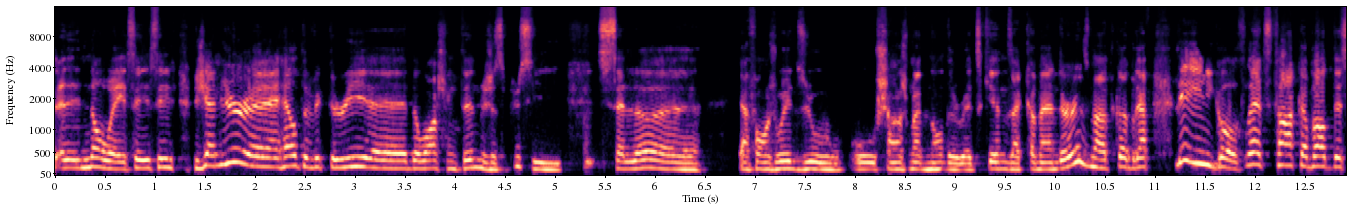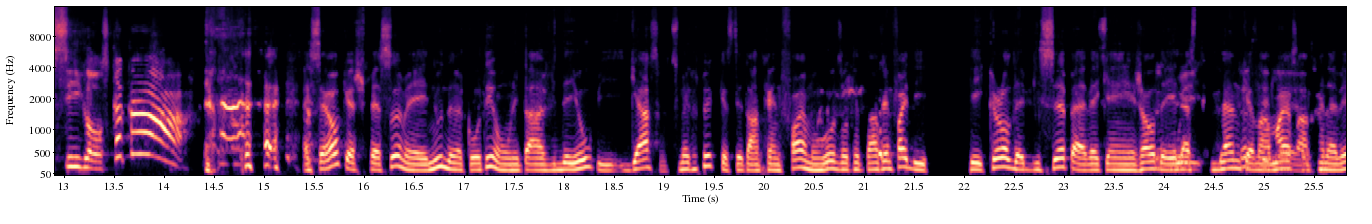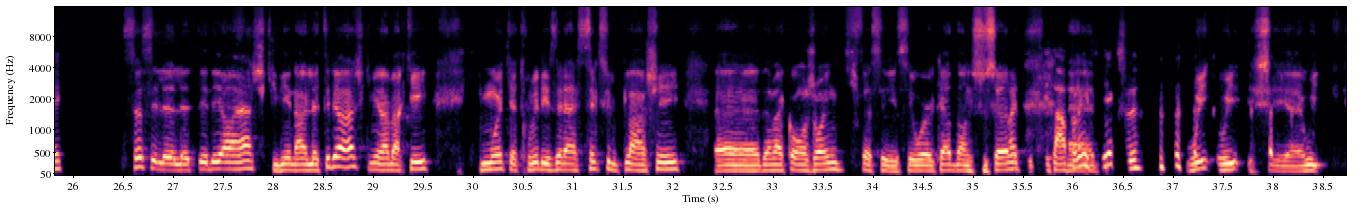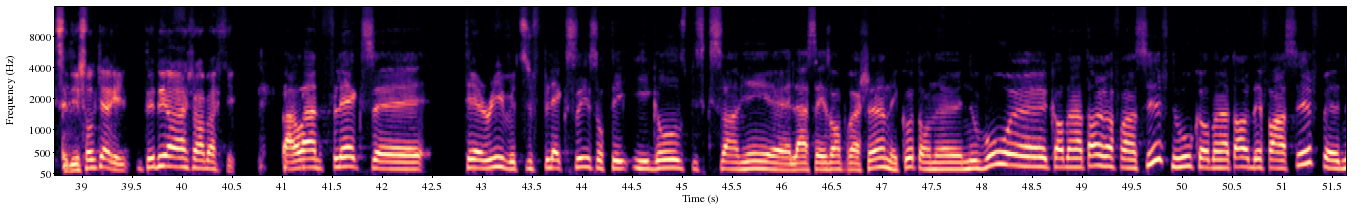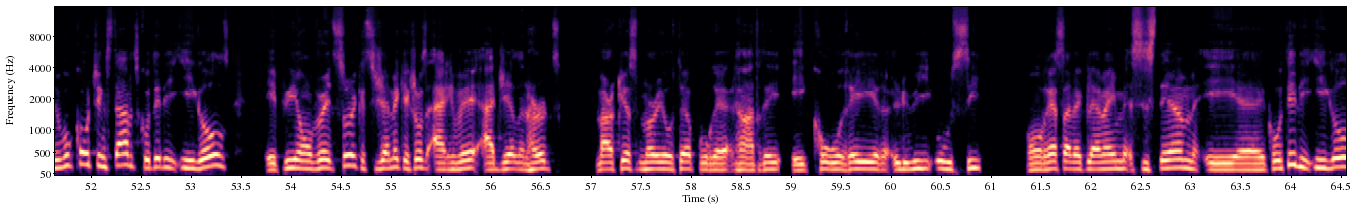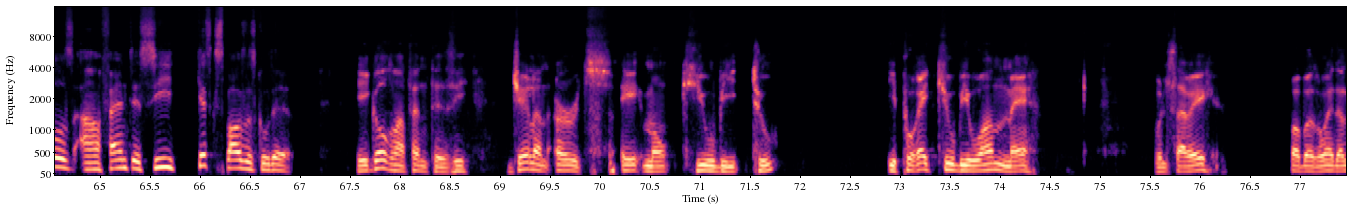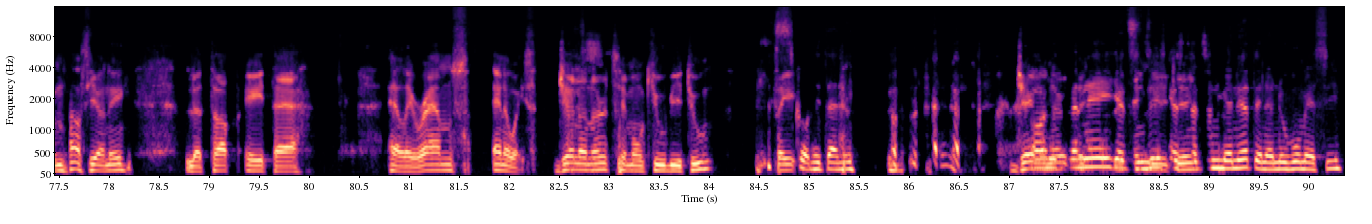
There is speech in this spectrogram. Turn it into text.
Euh, no way. C'est, c'est... J'aime mieux euh, Hell to Victory euh, de Washington, mais je ne sais plus si, si celle-là, euh, elles font jouer dû au, au changement de nom de Redskins à Commanders. Mais en tout cas, bref, les Eagles. Let's talk about the Seagulls. Caca! Eh, C'est rare que je fais ça, mais nous, de notre côté, on est en vidéo. Puis, Gas, tu m'expliques ce que tu es en train de faire, mon gars. Nous autres, on est en train de faire des, des curls de biceps avec un genre Oui, band ça, que ma mère le- s'entraîne avec. Ça, c'est le, le TDAH qui vient dans, le TDAH qui vient d'embarquer. Moi, qui a trouvé des élastiques sur le plancher euh, de ma conjointe qui fait ses, ses workouts dans le sous-sol. Ouais, T'es en plein Euh, fixe, là. Oui, oui, c'est euh, oui, c'est des choses qui arrivent. TDAH embarqué. Parlant de flex, euh, Terry, veux-tu flexer sur tes Eagles puis ce qui s'en vient euh, la saison prochaine? Écoute, on a un nouveau euh, coordonnateur offensif, nouveau coordonnateur défensif, euh, nouveau coaching staff du côté des Eagles. Et puis, on veut être sûr que si jamais quelque chose arrivait à Jalen Hurts, Marcus Mariota pourrait rentrer et courir lui aussi. On reste avec le même système. Et euh, côté des Eagles en fantasy, qu'est-ce qui se passe de ce côté-là? Eagles en fantasy. Jalen Hurts est mon QB2. Il pourrait être QB1, mais vous le savez, pas besoin de le mentionner. Le top est à LA Rams. Anyways, Jalen Hurts, c'est mon QB2. C'est C'est qu'on est tanné? On Jalen est Hurts. tanné que le tu dises que c'était une minute et le nouveau Messi.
